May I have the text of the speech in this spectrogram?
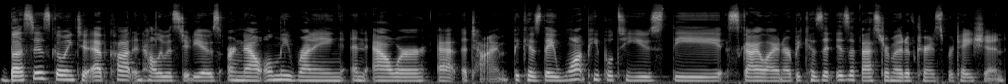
buses going to Epcot and Hollywood Studios are now only running an hour at a time because they want people to use the Skyliner because it is a faster mode of transportation.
